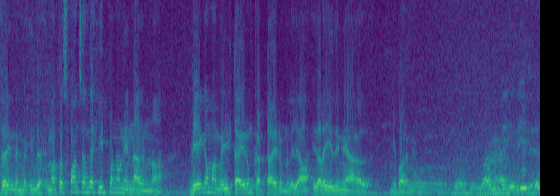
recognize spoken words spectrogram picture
சரி, இந்த இந்த மற்ற ஸ்பான்ஸ் இருந்தால் ஹீட் பண்ணோன்னு என்ன ஆகுன்னா வேகமா மெல்ட் ஆயிரும் கட் ஆயிரும் இல்லையா? இதெல்லாம் எதுவுமே ஆகாது. இங்க பாருங்க ஓகே ஓகே பாருங்க எரியுது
